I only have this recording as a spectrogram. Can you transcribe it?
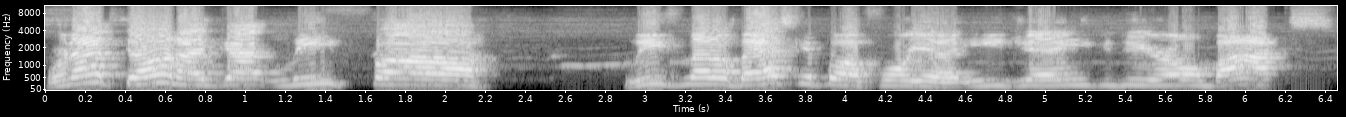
We're not done. I've got Leaf uh, Leaf Metal Basketball for you, EJ. You can do your own box.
